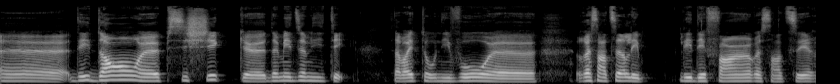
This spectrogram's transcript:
euh, des dons euh, psychiques euh, de médiumnité. Ça va être au niveau ressentir les, les défunts, ressentir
